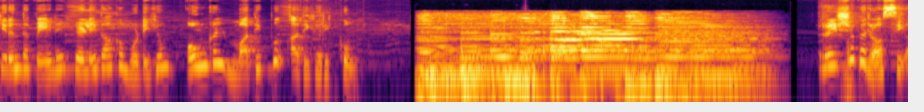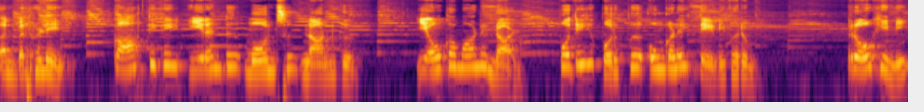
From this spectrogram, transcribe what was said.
இருந்த வேலை எளிதாக முடியும். உங்கள் மதிப்பு அதிகரிக்கும். ரிஷப ராசி அன்பர்களே கார்த்திகை இரண்டு மூன்று நான்கு. யோகமான நாள். புதிய பொறுப்பு உங்களை தேடி வரும். ரோஹிணி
